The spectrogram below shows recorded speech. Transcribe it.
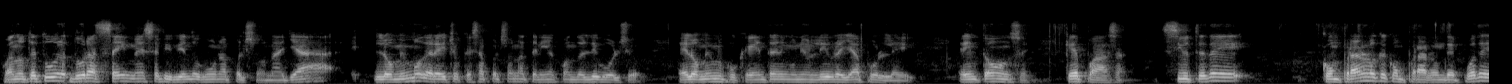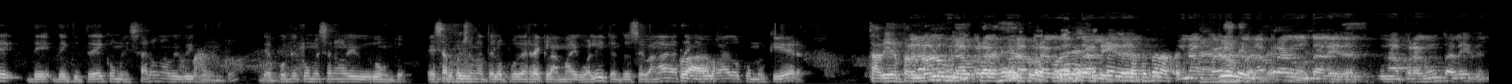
Cuando usted dura, dura seis meses viviendo con una persona, ya los mismos derechos que esa persona tenía cuando el divorcio es lo mismo porque entra en unión libre ya por ley. Entonces, ¿qué pasa? Si ustedes compraron lo que compraron después de, de- de que ustedes comenzaron a vivir juntos, después que comenzaron a vivir juntos, esa persona te lo puede reclamar igualito. Entonces van a gastar Claro. abogado como quiera. Está bien, pero Una, no lo una mismo, por ejemplo. una pregunta, líder. espérate, espérate. Una, Ah, espérate, líder. una pregunta, líder. Una pregunta, líder.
